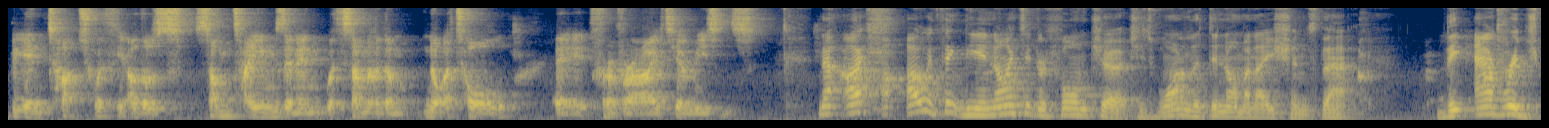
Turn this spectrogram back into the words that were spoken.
be in touch with the others sometimes, and then with some of them not at all uh, for a variety of reasons. Now, I, I would think the United Reformed Church is one of the denominations that the average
